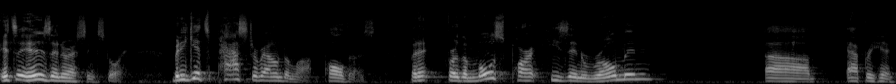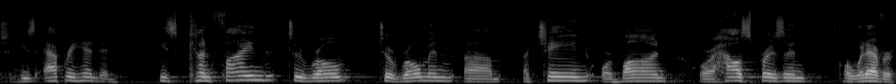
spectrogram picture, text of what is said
it's, it is an interesting story. But he gets passed around a lot, Paul does. But it, for the most part, he's in Roman uh, apprehension. He's apprehended. He's confined to Rome, to Roman um, a chain or bond or a house prison or whatever.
